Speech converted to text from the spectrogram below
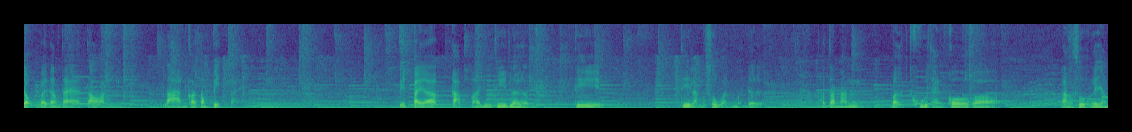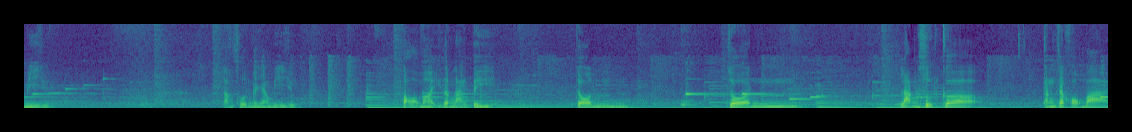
จบไปตั้งแต่ตอนร้านก็ต้องปิดไป ปิดไปก็กลับมาอยู่ที่เดิมที่ที่หลังสวนเหมือนเดิม เพราะตอนนั้น เปิดครูแทงโก้ก็หลังสวนก็ยังมีอยู่ หลังสวนก็ยังมีอยู่ ต่อมาอีกตั้งหลายปี จนจนหลังสุดก็ทางเจ้าของบ้าน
